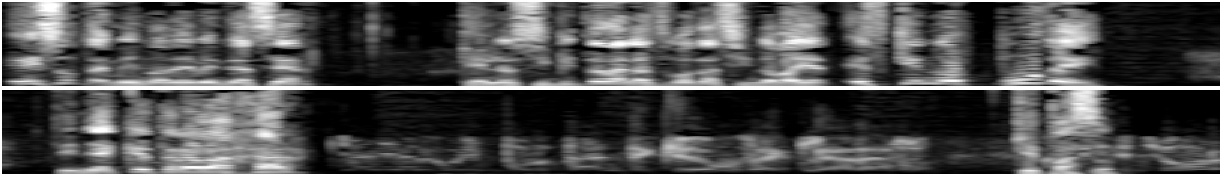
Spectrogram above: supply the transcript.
Eso también no deben de hacer. Que los invitan a las bodas y no vayan. Es que no pude. Tenía que trabajar. que debemos aclarar. ¿Qué pasó? Señor,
